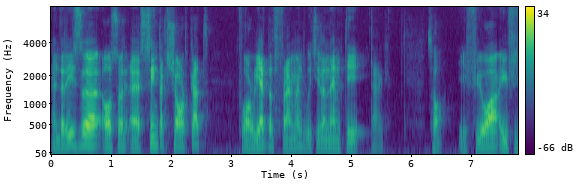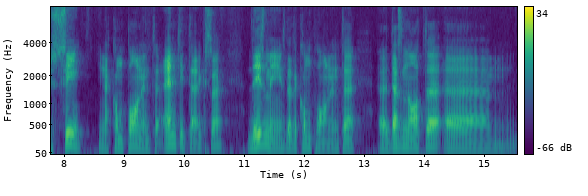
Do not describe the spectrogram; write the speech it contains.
and there is uh, also a syntax shortcut for react.fragment which is an empty tag. So if you are if you see in a component uh, empty tags uh, this means that the component uh, uh, does not um,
